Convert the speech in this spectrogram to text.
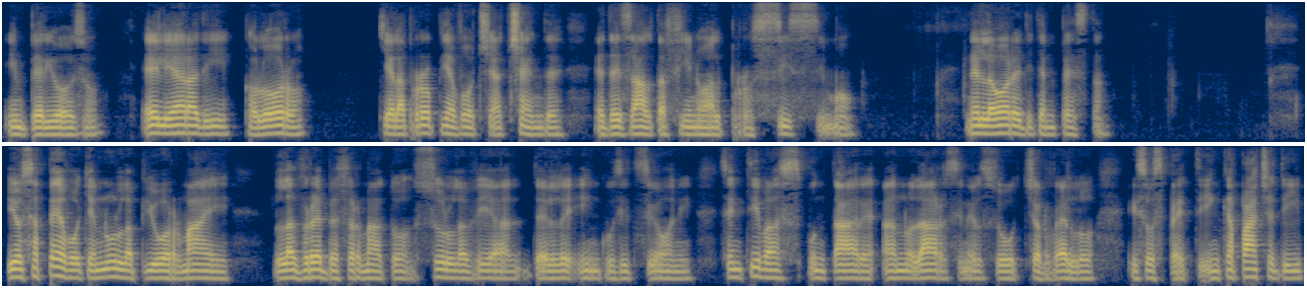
imperioso. Egli era di coloro che la propria voce accende ed esalta fino al prossimo nelle ore di tempesta. Io sapevo che nulla più ormai l'avrebbe fermato sulla via delle inquisizioni. Sentiva spuntare, annodarsi nel suo cervello i sospetti, incapace di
